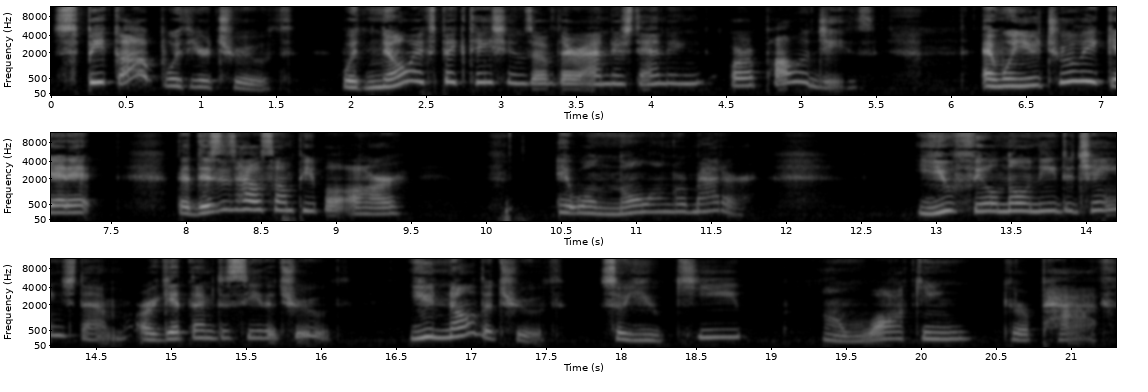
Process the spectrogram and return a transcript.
speak up with your truth with no expectations of their understanding or apologies. And when you truly get it, that this is how some people are, it will no longer matter. You feel no need to change them or get them to see the truth. You know the truth, so you keep on walking your path.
